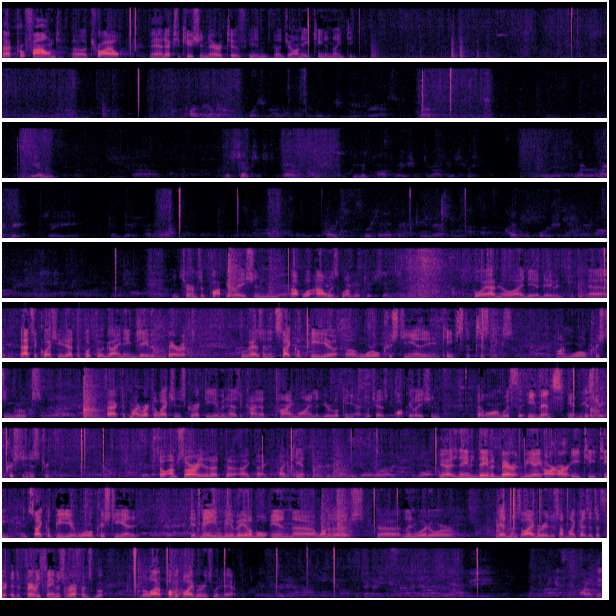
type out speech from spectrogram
that profound trial and execution narrative in John 18 and 19. in uh, the census of human population throughout history, whatever it might be, say 10 billion, I don't know. Christ's first advent came after what proportion In terms of population, yeah. how, how was what? Boy, I have no idea, David. Uh, that's a question you'd have to put to a guy named David Barrett who has an encyclopedia of world Christianity and keeps statistics on world Christian groups. In fact, if my recollection is correct, he even has a kind of timeline that you're looking at, which has population along with the events in history, Christian history. So I'm sorry that uh, I, I, I can't. Yeah, his name's David Barrett, B-A-R-R-E-T-T, Encyclopedia of World Christianity. It may even be available in uh, one of the uh, Lynnwood or Edmonds libraries or something like that. It's a, fa- it's a fairly famous reference book that a lot of public libraries would have.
